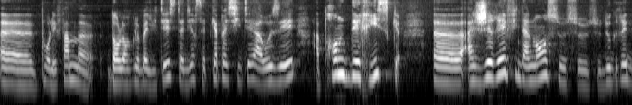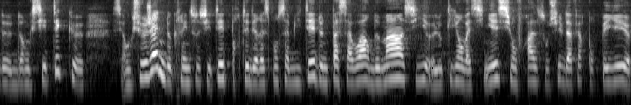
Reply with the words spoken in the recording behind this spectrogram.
euh, pour les femmes euh, dans leur globalité, c'est-à-dire cette capacité à oser, à prendre des risques, à gérer finalement ce degré d'anxiété que c'est anxiogène de créer une société, de porter des responsabilités, de ne pas savoir demain si le client va signer, si on fera son chiffre d'affaires pour payer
